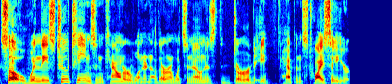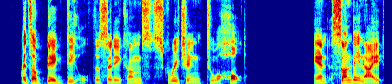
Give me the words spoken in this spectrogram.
so, when these two teams encounter one another in what's known as the Derby, happens twice a year, it's a big deal. The city comes screeching to a halt. And Sunday night,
